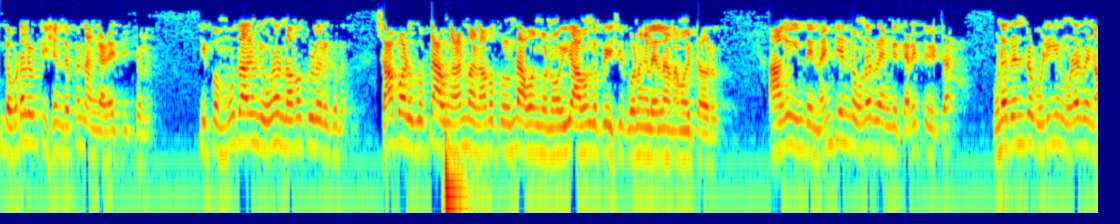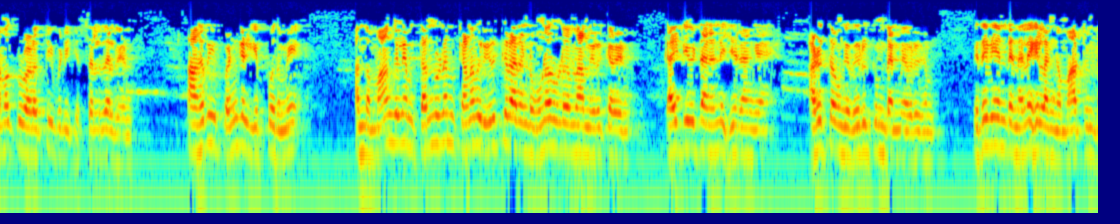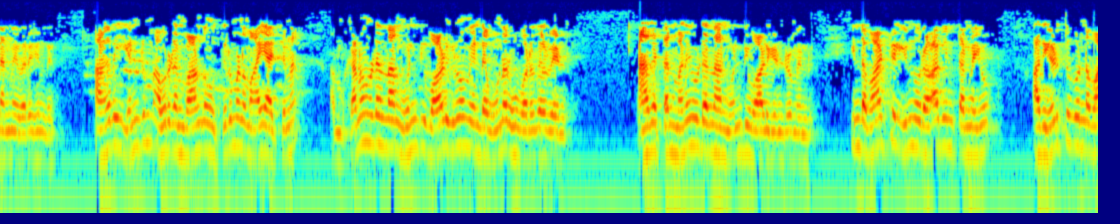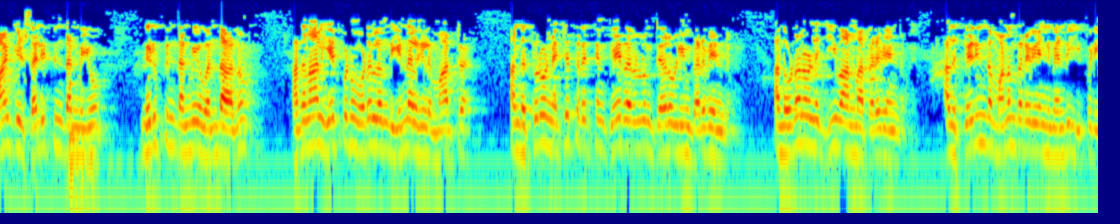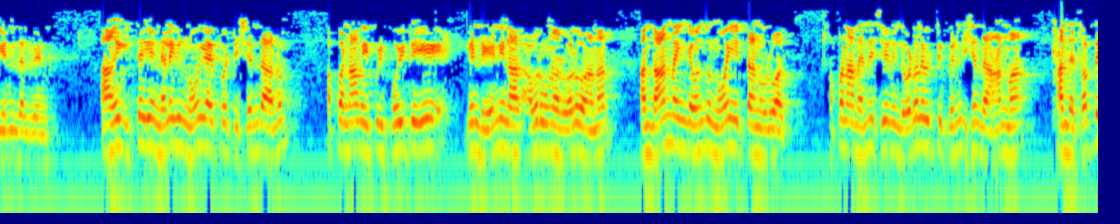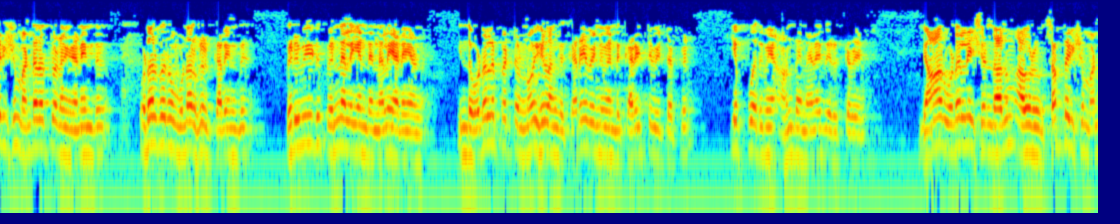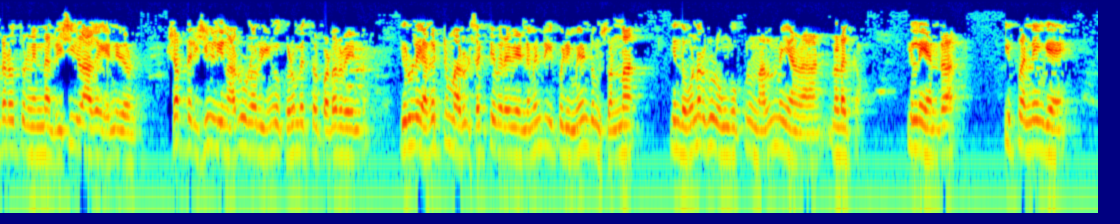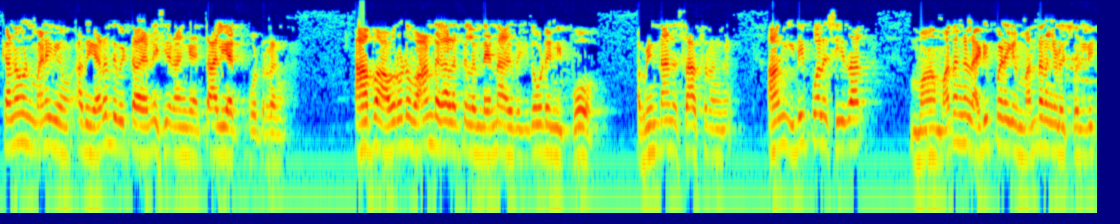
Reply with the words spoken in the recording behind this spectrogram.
இந்த உடல் விட்டு சென்ற பின் நாங்கள் அழைத்து செல்லும். இப்ப மூதாதையுடைய உணர் நமக்குள்ள இருக்குது. சாப்பாடு கூப்பிட்டு அவங்க ஆன்மா நமக்குள் வந்து அவங்க நோய் அவங்க பேசிய குணங்கள் எல்லாம் நம்மகிட்ட வரும். ஆக இந்த நஞ்சு என்ற உணர்வை அங்கே கரைத்து விட்டால் உணர்வென்ற ஒளியின் உணர்வை நமக்குள் வளர்த்து இப்படி செல்லுதல் வேண்டும் ஆகவே பெண்கள் எப்போதுமே அந்த மாங்கல்யம் தன்னுடன் கணவர் இருக்கிறார் என்ற உணர்வுடன் தான் இருக்க வேண்டும். கழட்டி விட்டால் என்ன செய்கிறாங்க அடுத்தவங்க வெறுக்கும் தன்மை வருகின்றன விதவி என்ற நிலைகள் அங்கே மாற்றும் தன்மை வருகின்றது ஆகவே என்றும் அவருடன் வாழ்ந்தவங்க திருமணம் ஆயாச்சுன்னா கணவனுடன் தான் ஒன்றி வாழ்கிறோம் என்ற உணர்வு வருதல் வேண்டும். ஆக தன் மனைவியுடன் தான் ஒன்றி வாழ்கின்றோம் என்று. இந்த வாழ்க்கையில் இன்னொரு ஆவின் தன்மையோ அது எடுத்துக்கொண்ட வாழ்க்கையில் சலிப்பின் தன்மையோ வெறுப்பின் தன்மையோ வந்தாலும் அதனால் ஏற்படும் உடல் அந்த இன்னல்களை மாற்ற அந்த துருவ நட்சத்திரத்தின் பேரருளும் பேரொழியும் பெற வேண்டும். அந்த உடலுள்ள ஜீவான்மா பெற வேண்டும். அது தெளிந்த மனம் பெற வேண்டும் என்று இப்படி எண்ணுதல் வேண்டும். ஆக இத்தகைய நிலையில் நோய்வாய்ப்பட்டு சென்றாலும் அப்ப நாம் இப்படி போயிட்டே என்று எண்ணினால் அவர் உணர்வு வலுவானால் அந்த ஆன்மா இங்க வந்து நோயைத்தான் உருவாக்கும். அப்ப நாம் என்ன செய்யணும்? இந்த உடலை விட்டு பிரிஞ்சு சென்ற ஆன்மா அந்த சப்தரிஷி மண்டலத்துடன் இணைந்து உடல் பெறும் உணர்வுகள் கரைந்து பெருவீடு பெண்ணலை என்ற நிலை அடையணும். இந்த உடலை பெற்ற நோய்கள் அங்கு கரைய வேண்டும் என்று கரைத்து விட்ட பின் எப்போதுமே அந்த நினைவு இருக்க வேண்டும். யார் உடலை சென்றாலும் அவர் சப்தரிஷி மண்டலத்துடன் என்ன ரிஷிகளாக எண்ணி சப்த ரிஷிகளின் அருள் உணர்வு எங்கள் குடும்பத்தில் படர வேண்டும். இருளை அகற்றும் அருள் சக்தி பெற வேண்டும் என்று இப்படி மீண்டும் சொன்னால் இந்த உணர்வுகள் உங்களுக்குள் நன்மையான நடக்கும். இல்லை என்றால் இப்ப நீங்க கணவன் மனைவியும் அது இறந்து விட்டா என்ன செய்யறாங்க தாலி அறுத்து போட்டுறாங்க. அப்ப அவரோட வாழ்ந்த காலத்துல இந்த என்ன ஆகுது? இதோட நீ போ. அப்படின்னு தானே சாஸ்திரங்கள் ஆக இதை போல செய்தால் ம- மதங்கள் அடிப்படையில் மந்திரங்களை சொல்லி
